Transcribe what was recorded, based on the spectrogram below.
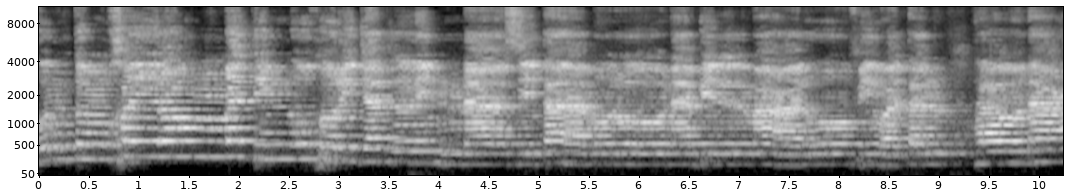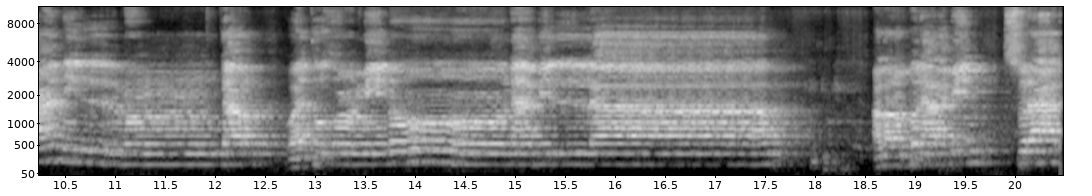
কুনতুম খায়রা উম্মাতিন উখরিজাত লিন-নাসি তা'মুরুনা বিল মা'রুফি ওয়া তানহাউনা 'আনিল মুনকার ওয়া সূরা আল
